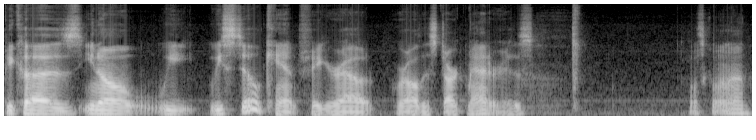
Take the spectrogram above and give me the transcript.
because you know we we still can't figure out where all this dark matter is. What's going on?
